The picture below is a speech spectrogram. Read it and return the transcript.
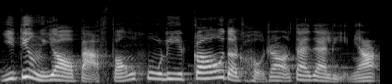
一定要把防护力高的口罩戴在里面儿。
